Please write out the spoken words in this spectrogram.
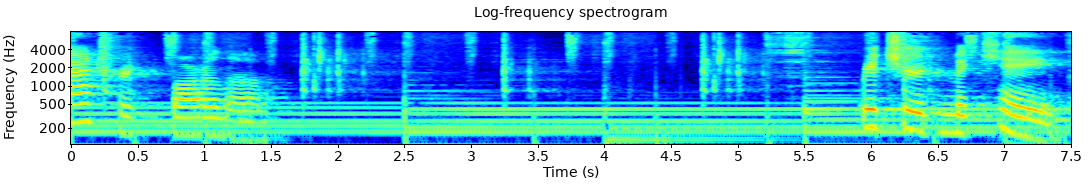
Patrick Barlow, Richard McCabe,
